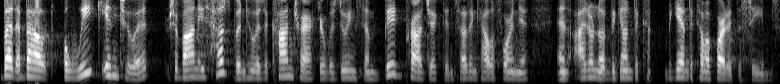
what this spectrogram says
But about a week into it, Shivani's husband, who is a contractor, was doing some big project in Southern California, and I don't know, it began to, began to come apart at the seams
